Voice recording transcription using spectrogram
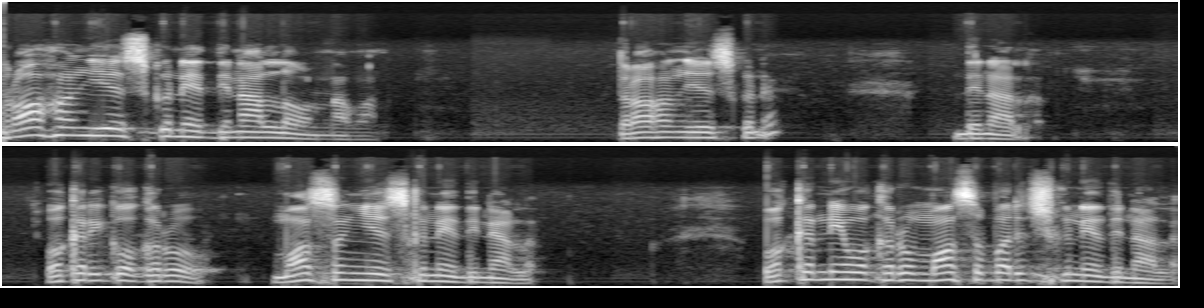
ద్రోహం చేసుకునే దినాల్లో ఉన్నవాను ద్రోహం చేసుకునే దినాలు. ఒకరికొకరు మోసం చేసుకునే దినాలు. ఒకరిని ఒకరు మోసపరుచుకునే దినాలు.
